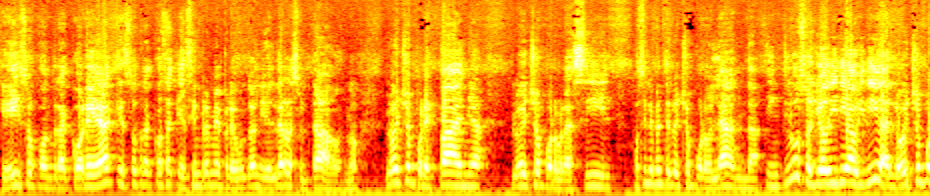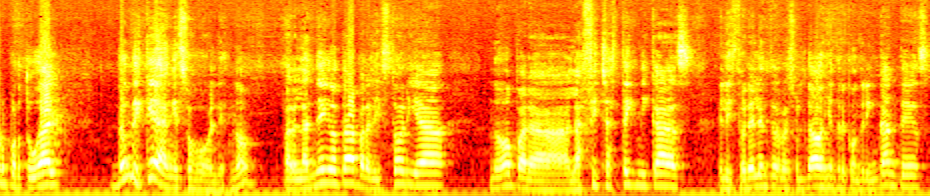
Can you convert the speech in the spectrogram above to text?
que hizo contra Corea, que es otra cosa que siempre me pregunto a nivel de resultados, ¿no? Lo he hecho por España, lo he hecho por Brasil, posiblemente lo he hecho por Holanda, incluso yo diría hoy día, lo he hecho por Portugal. ¿Dónde quedan esos goles, no? Para la anécdota, para la historia, ¿no? Para las fichas técnicas, el historial entre resultados y entre contrincantes,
